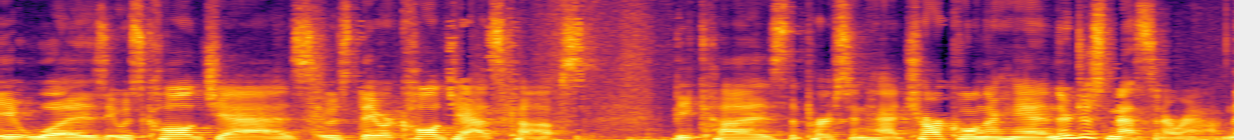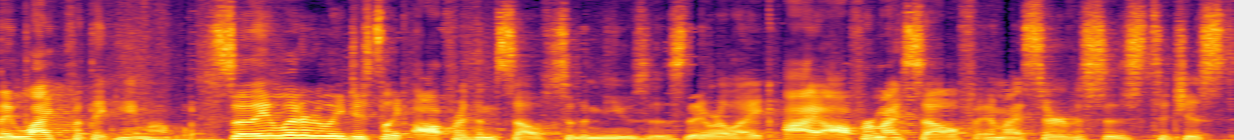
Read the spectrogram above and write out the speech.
it was it was called jazz it was they were called jazz cups because the person had charcoal in their hand and they're just messing around. They like what they came up with. So they literally just like offered themselves to the muses. They were like i offer myself and my services to just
